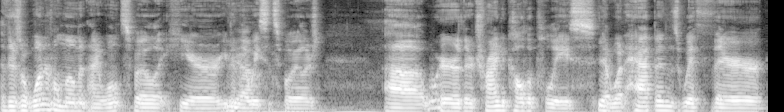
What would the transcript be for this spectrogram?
there's a wonderful moment I won't spoil it here even Yeah. though we said spoilers uh, where they're trying to call the police Yep. and what happens with their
